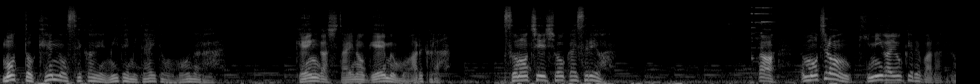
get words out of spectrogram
もっと剣の世界を見てみたいと思うなら剣が主体のゲームもあるからそのうち紹介するよ。あもちろん君が良ければだけど。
